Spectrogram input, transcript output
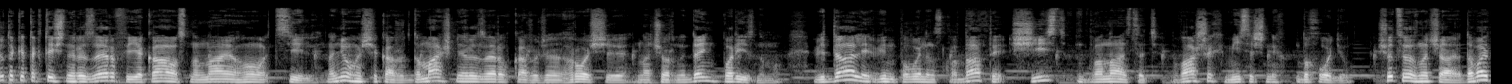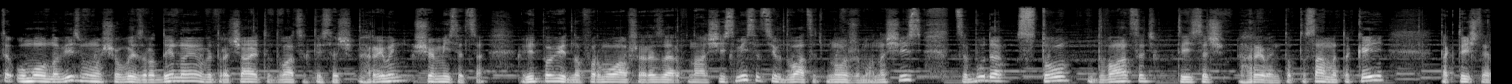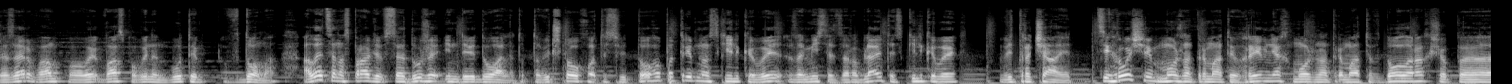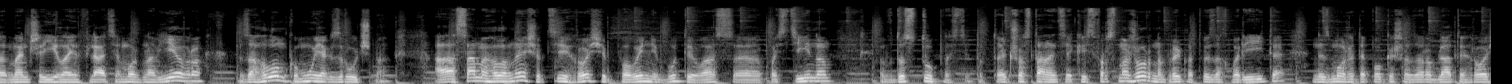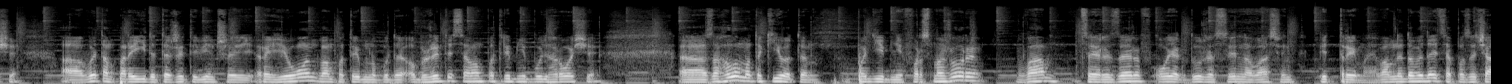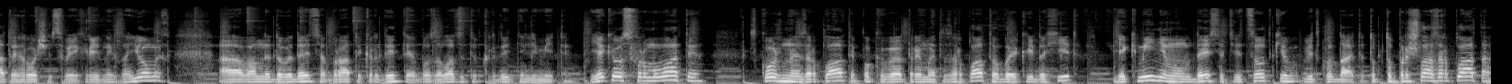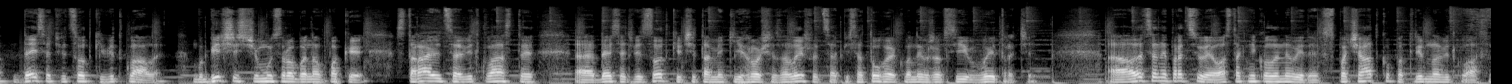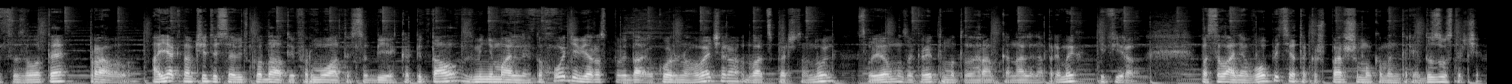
Що таке тактичний резерв і яка основна його ціль? На нього ще кажуть домашній резерв, кажуть е, гроші на чорний день по-різному. В ідеалі він повинен складати 6-12 ваших місячних доходів. Що це означає? Давайте умовно візьмемо, що ви з родиною витрачаєте 20 тисяч гривень щомісяця. Відповідно, формувавши резерв на 6 місяців, 20 множимо на 6, це буде 120 тисяч гривень. Тобто саме такий тактичний резерв вам вас повинен бути вдома. Але це насправді все дуже індивідуально. Тобто відштовхуватись від того потрібно, скільки ви за місяць заробляєте, скільки ви відтрачаєте. Ці гроші можна тримати в гривнях, можна тримати в доларах, щоб е, менше їла інфляція, можна в євро. Загалом кому як зручно. А саме головне, щоб ці гроші повинні бути у вас е, постійно в доступності. Тобто, якщо станеться якийсь форс-мажор, наприклад, ви захворієте, не зможете поки що заробляти гроші, а ви там переїдете жити в інший регіон, вам потрібно буде обжитися, вам потрібні будуть гроші. Е, Загалом такі от ем, подібні форс-мажори, вам цей резерв, о як дуже сильно вас він підтримає. Вам не доведеться позичати гроші своїх рідних знайомих, а вам не доведеться брати кредити або залазити в кредитні ліміти. Як його сформувати? З кожної зарплати, поки ви отримаєте зарплату або який дохід, як мінімум 10% відкладайте. Тобто прийшла зарплата, 10% відклали. Бо більшість чомусь робить навпаки. Стараються відкласти е, 10% чи там які гроші залишаться після того, як вони вже всі витрачать. Але це не працює, у вас так ніколи не вийде. Спочатку потрібно відкласти. Це золоте правило. А як навчитися відкладати і формувати собі капітал з мінімальних доходів, я розповідаю кожного вечора о 21.00 в своєму закритому телеграм-каналі на прямих ефірах. Посилання в описі, а також в першому коментарі. До зустрічі!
